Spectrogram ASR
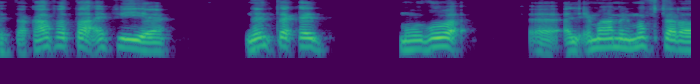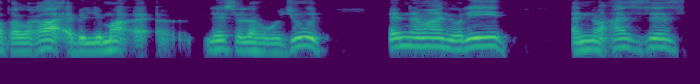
الثقافة الطائفية ننتقد موضوع آه، الإمام المفترض الغائب اللي ما آه، ليس له وجود إنما نريد أن نعزز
